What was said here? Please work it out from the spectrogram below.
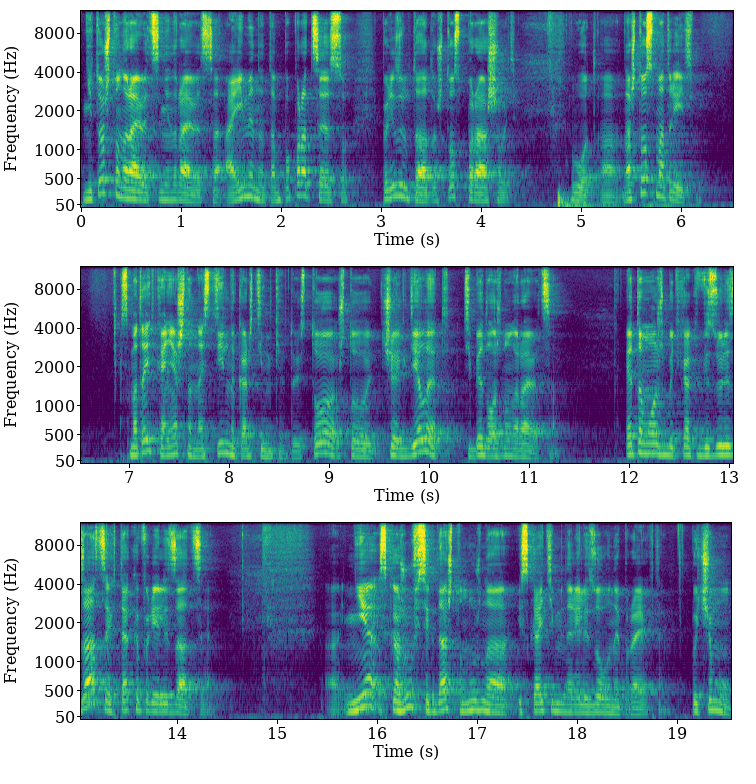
Не то, что нравится, не нравится, а именно там по процессу, по результату, что спрашивать. Вот. А на что смотреть? Смотреть, конечно, на стиль на картинке, то есть то, что человек делает, тебе должно нравиться. Это может быть как в визуализациях, так и в реализации. Э, не скажу всегда, что нужно искать именно реализованные проекты. Почему?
